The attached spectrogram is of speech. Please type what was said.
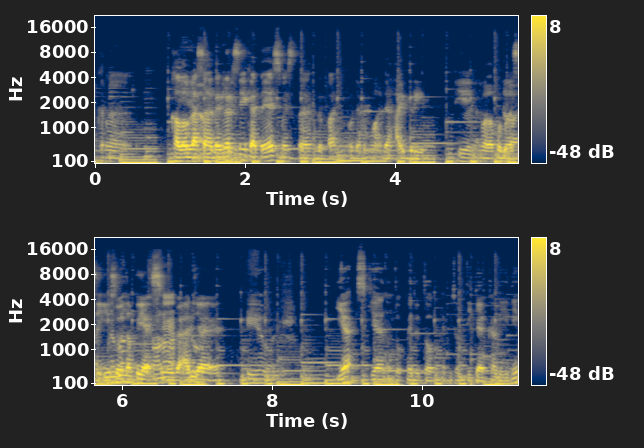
Karena kalau nggak Iya, salah denger amin. sih katanya semester depan udah mau ada hybrid. iya Walaupun masih Doain isu tapi ya Soalnya, semoga aduh, aja ya. iya bener Ya, sekian untuk Medu Talk episode 3 kali ini.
